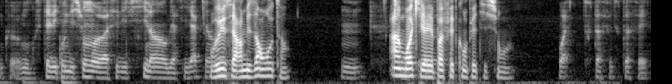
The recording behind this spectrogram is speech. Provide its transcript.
Donc, euh, bon, c'était des conditions euh, assez difficiles hein, au Bertillac. hein. Oui, c'est la remise en route. hein. Hmm. Un mois qu'il Euh, n'avait pas fait de compétition. hein. Ouais, tout à fait, tout à fait.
